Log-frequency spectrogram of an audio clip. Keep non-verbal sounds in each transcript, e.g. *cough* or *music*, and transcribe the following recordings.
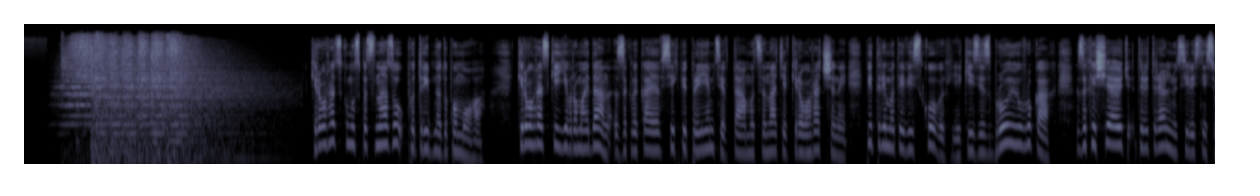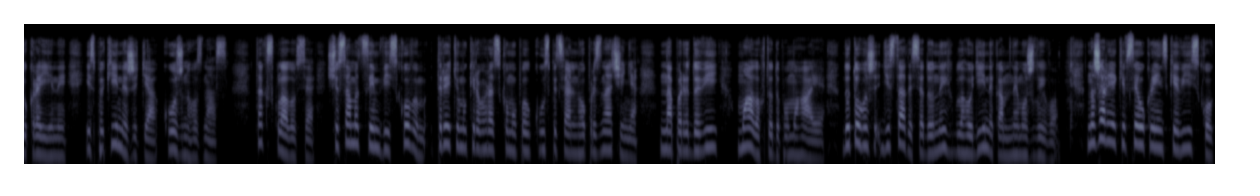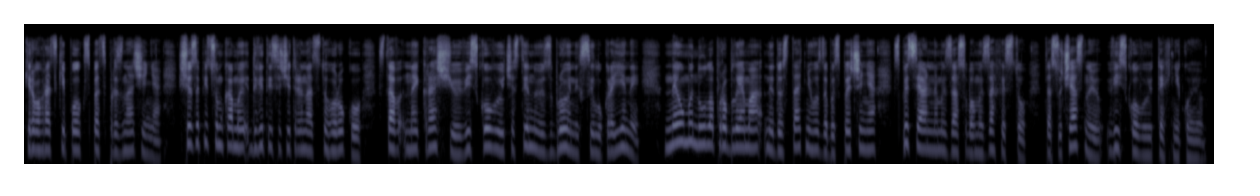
Кіровоградському спецназу потрібна допомога. Кіровоградський Євромайдан закликає всіх підприємців та меценатів Кіровоградщини підтримати військових, які зі зброєю в руках захищають територіальну цілісність України і спокійне життя кожного з нас. Так склалося, що саме цим військовим, третьому кіровоградському полку спеціального призначення на передовій мало хто допомагає. До того ж, дістатися до них благодійникам неможливо. На жаль, як і все українське військо, Кіровоградський полк спецпризначення, що за підсумками 2013 року став найкращою військовою частиною збройних сил України, не оминула проблема недостатнього забезпечення спеціальними засобами захисту та сучасною військовою технікою.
